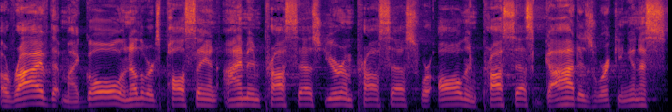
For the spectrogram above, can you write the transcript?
arrived at my goal. In other words, Paul's saying, I'm in process, you're in process, we're all in process, God is working in us.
